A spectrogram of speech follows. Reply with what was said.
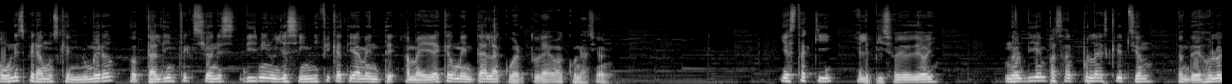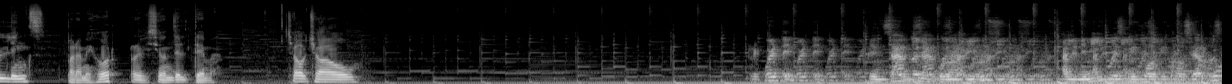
Aún esperamos que el número total de infecciones disminuya significativamente a medida que aumenta la cobertura de vacunación. Y hasta aquí el episodio de hoy. No olviden pasar por la descripción donde dejo los links para mejor revisión del tema. Chao, chao. Recuerden, pensando en el coronavirus, al enemigo es mejor conocerlo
